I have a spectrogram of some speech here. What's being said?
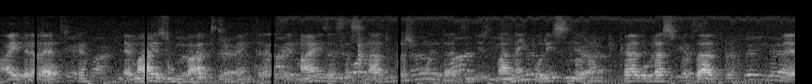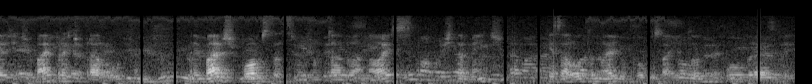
A hidrelétrica é mais um fato que vem trazer mais assassinatos para as comunidades indígenas, mas nem por isso nós vamos ficar de braço cruzado. É, a gente vai para a luta, né? vários povos estão se juntando a nós, justamente porque essa luta não é de um povo só, é de todo o povo brasileiro.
